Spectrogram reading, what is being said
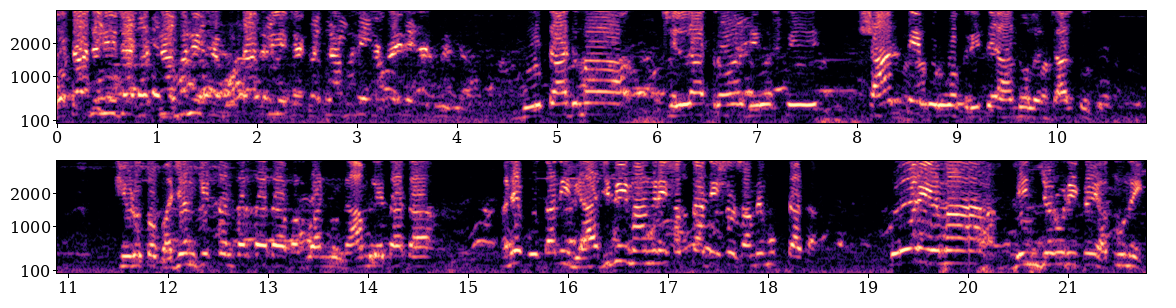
બોટાદની જે ઘટના બની છે, બોટાદની જે ઘટના બની છે, કઈ રીતે જોઈએ બોટાદમાં છેલ્લા ત્રણ દિવસથી શાંતિપૂર્વક રીતે આંદોલન ચાલતું હતું. ખેડૂતો ભજન કીર્તન કરતા હતા, ભગવાનનું નામ લેતા હતા અને પોતાની વ્યાજબી માંગણી સત્તાધીશો સામે મૂકતા હતા. કોઈ એમાં બિનજરૂરી કઈ હતું નહીં.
